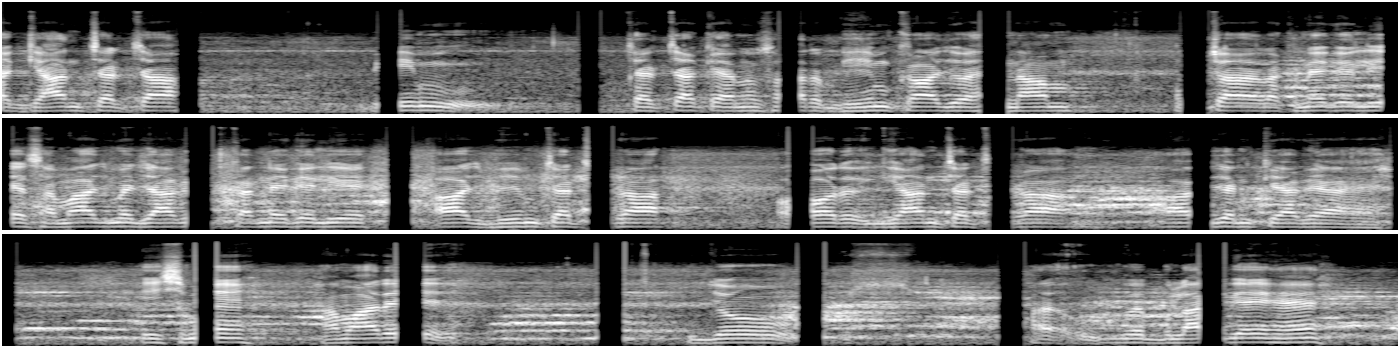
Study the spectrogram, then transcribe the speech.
ज्ञान चर्चा, भीम चर्चा के अनुसार भीम का जो है नाम ऊँचा रखने के लिए, समाज में जागृत करने के लिए आज भीम चर्चा का और ज्ञान चर्चा का आयोजन किया गया है। इसमें हमारे जो वे बुलाए गए हैं,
